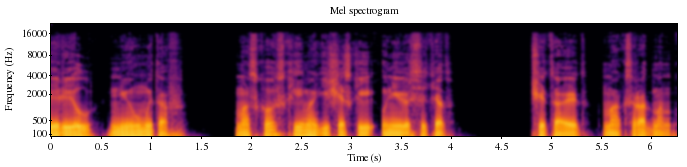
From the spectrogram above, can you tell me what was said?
Кирилл Неумытов. Московский магический университет. Читает Макс Радман.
